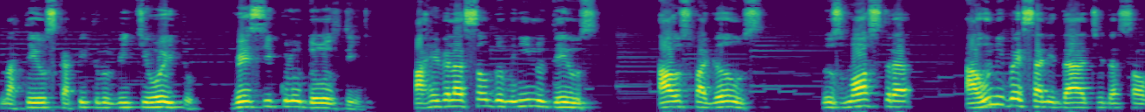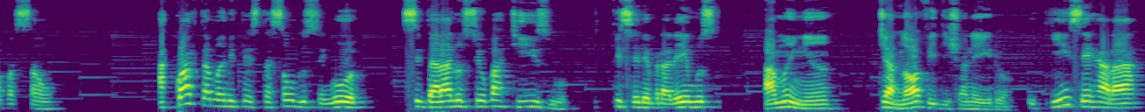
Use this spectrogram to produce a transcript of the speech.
Mateus capítulo 28, versículo 12. A revelação do menino Deus aos pagãos nos mostra a universalidade da salvação. A quarta manifestação do Senhor se dará no seu batismo, que celebraremos amanhã, dia 9 de janeiro, e que encerrará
